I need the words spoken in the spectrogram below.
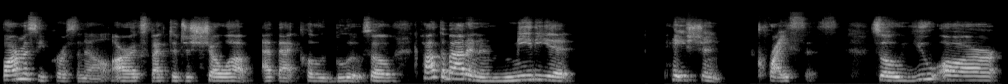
pharmacy personnel are expected to show up at that code blue. So talk about an immediate patient crisis. So you are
